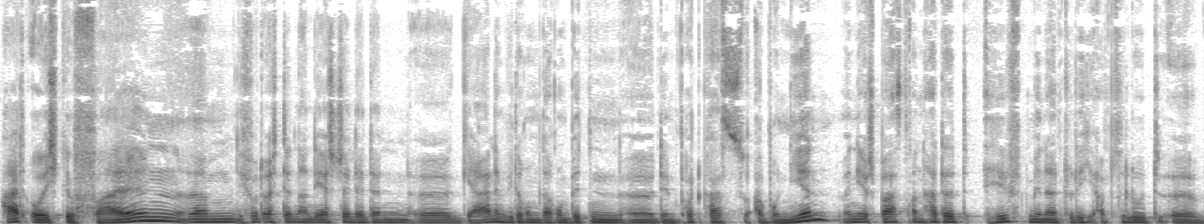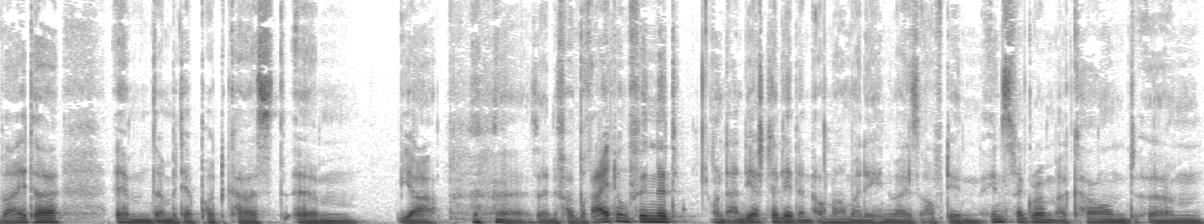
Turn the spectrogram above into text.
hat euch gefallen. Ähm, ich würde euch dann an der Stelle dann äh, gerne wiederum darum bitten, äh, den Podcast zu abonnieren, wenn ihr Spaß dran hattet. Hilft mir natürlich absolut äh, weiter, ähm, damit der Podcast ähm, ja, seine Verbreitung findet. Und an der Stelle dann auch nochmal der Hinweis auf den Instagram-Account ähm,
